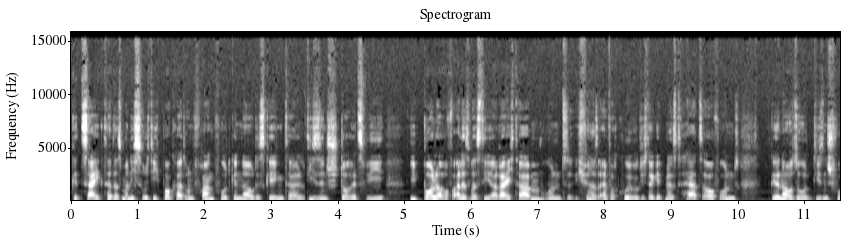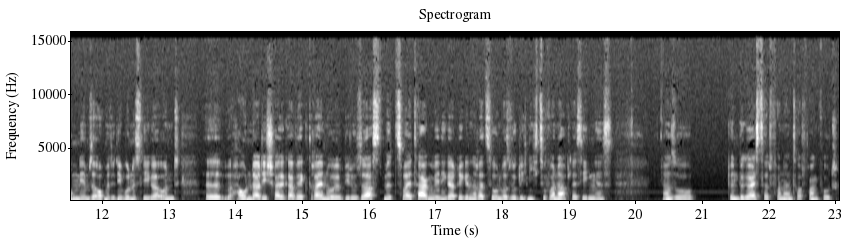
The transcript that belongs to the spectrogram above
gezeigt hat, dass man nicht so richtig Bock hat und Frankfurt genau das Gegenteil. Die sind stolz wie, wie Bolle auf alles, was die erreicht haben und ich finde das einfach cool, wirklich, da geht mir das Herz auf und genauso diesen Schwung nehmen sie auch mit in die Bundesliga und äh, hauen da die Schalker weg 3-0, wie du sagst, mit zwei Tagen weniger Regeneration, was wirklich nicht zu vernachlässigen ist. Also bin begeistert von Eintracht Frankfurt.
